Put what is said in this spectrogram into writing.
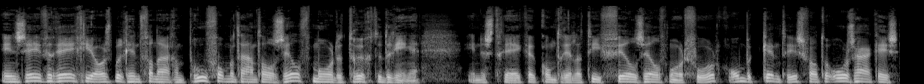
In zeven regio's begint vandaag een proef om het aantal zelfmoorden terug te dringen. In de streken komt relatief veel zelfmoord voor. Onbekend is wat de oorzaak is.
